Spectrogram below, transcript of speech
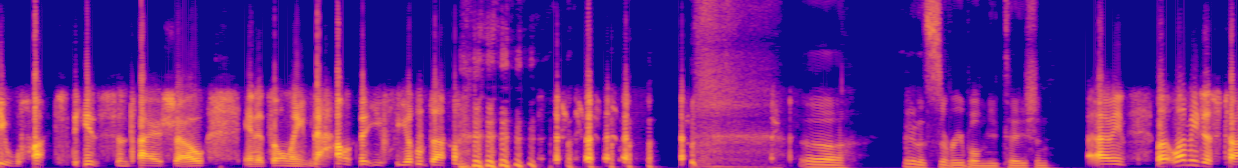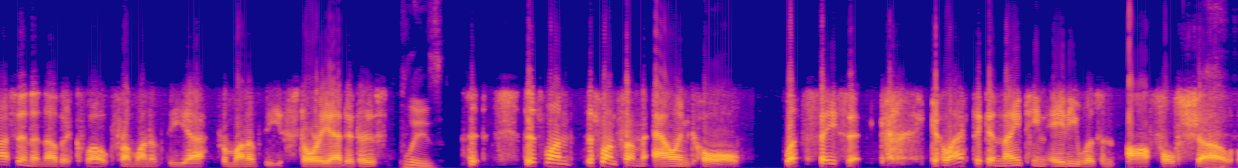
You watched this entire show, and it's only now that you feel dumb. uh, I got a cerebral mutation. I mean, well, let me just toss in another quote from one of the uh, from one of the story editors. Please. This one, this one from Alan Cole. Let's face it, Galactica 1980 was an awful show.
